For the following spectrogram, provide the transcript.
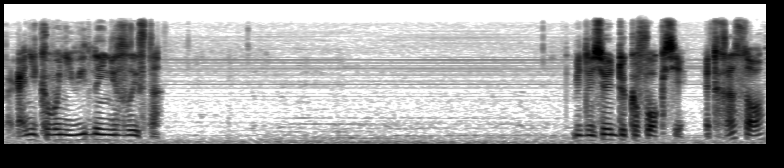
Пока никого не видно и не слышно. Видно сегодня только Фокси. Это хорошо.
